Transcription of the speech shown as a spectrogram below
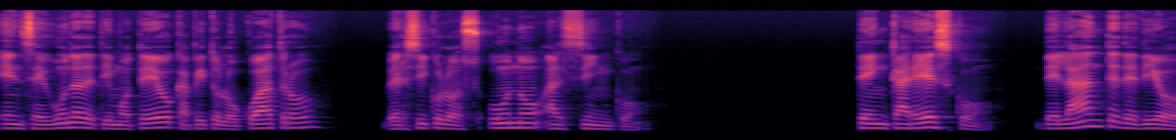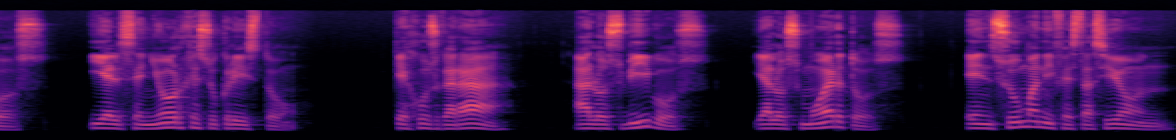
en 2 de Timoteo capítulo 4 versículos 1 al 5. Te encarezco delante de Dios y el Señor Jesucristo, que juzgará a los vivos y a los muertos en su manifestación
